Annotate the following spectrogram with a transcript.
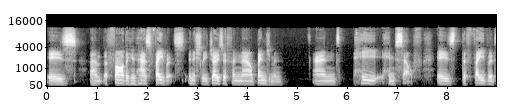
is um, a father who has favorites, initially Joseph and now Benjamin, and he himself is the favored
